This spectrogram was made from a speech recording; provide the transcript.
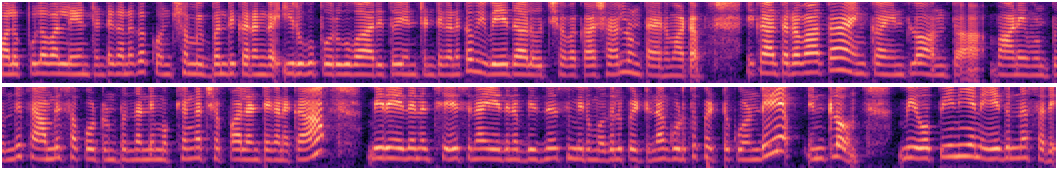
మలుపుల వల్ల ఏంటంటే కనుక కొంచెం ఇబ్బందికరంగా ఇరుగు పొరుగు వారితో ఏంటంటే కనుక విభేదాలు వచ్చే అవకాశాలు ఉంటాయన్నమాట. ఇక ఆ తర్వాత ఇంకా ఇంట్లో అంత బాగానే ఉంటుంది. ఫ్యామిలీ సపోర్ట్ ఉంటుందండి. ముఖ్యంగా చెప్పాలంటే కనుక మీరు ఏదైనా చేసినా ఏదైనా బిజినెస్ మీరు మొదలుపెట్టినా గుర్తుపెట్టుకోండి. ఇంట్లో మీ ఒపీనియన్ ఏదున్నా సరే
